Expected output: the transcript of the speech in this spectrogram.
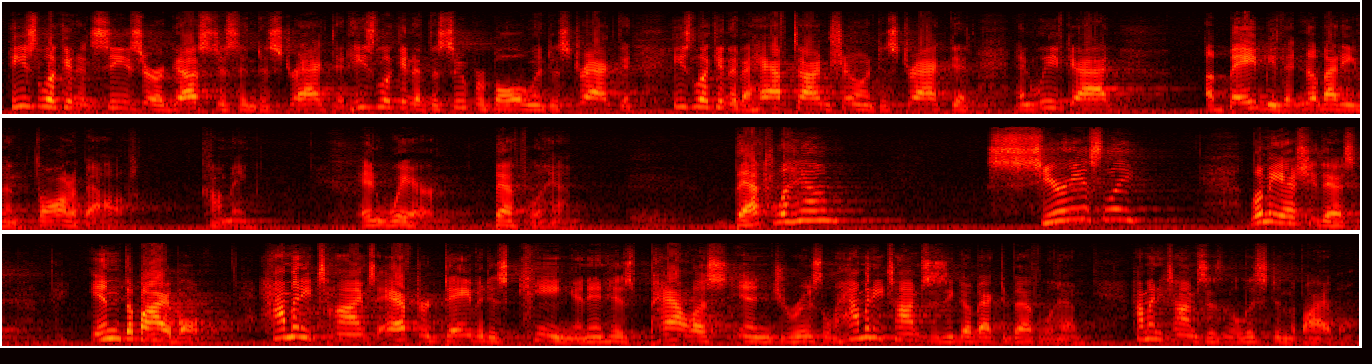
He's looking at Caesar Augustus and distracted. He's looking at the Super Bowl and distracted. He's looking at a halftime show and distracted. And we've got a baby that nobody even thought about coming. And where? Bethlehem. Bethlehem? Seriously? Let me ask you this. In the Bible, how many times after David is king and in his palace in Jerusalem, how many times does he go back to Bethlehem? How many times is it listed in the Bible?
